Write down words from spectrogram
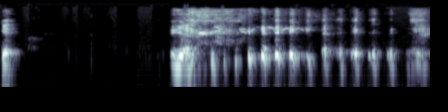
Yeah. Yeah.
